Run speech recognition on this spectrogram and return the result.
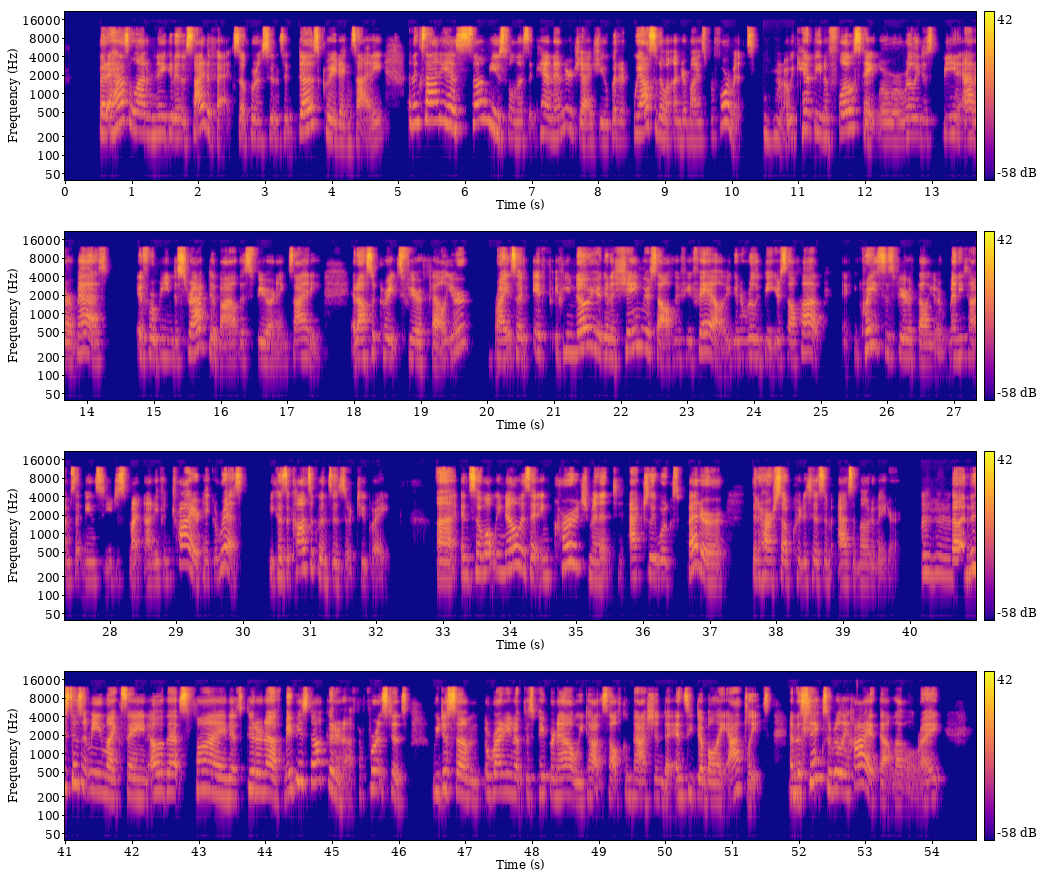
But it has a lot of negative side effects. So for instance, it does create anxiety. And anxiety has some usefulness. It can energize you, but it, we also know it undermines performance. Mm-hmm. We can't be in a flow state where we're really just being at our best if we're being distracted by all this fear and anxiety. It also creates fear of failure right? So if, if, if you know you're going to shame yourself if you fail, you're going to really beat yourself up. It creates this fear of failure. Many times that means you just might not even try or take a risk because the consequences are too great. Uh, and so what we know is that encouragement actually works better than harsh self-criticism as a motivator. Mm-hmm. So, and this doesn't mean like saying, "Oh, that's fine, it's good enough." Maybe it's not good enough. For instance, we just um writing up this paper now we taught self-compassion to ncaa athletes and the mm. stakes are really high at that level right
